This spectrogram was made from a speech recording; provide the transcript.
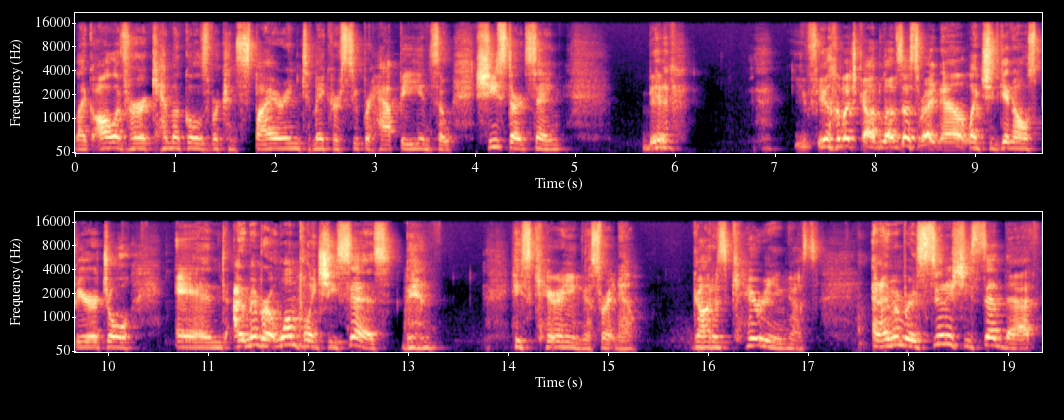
Like all of her chemicals were conspiring to make her super happy. And so she starts saying, Ben, you feel how much God loves us right now? Like she's getting all spiritual. And I remember at one point she says, Man, He's carrying us right now. God is carrying us. And I remember as soon as she said that,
